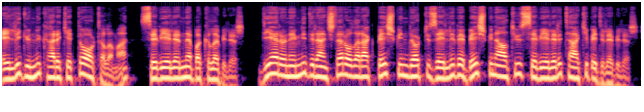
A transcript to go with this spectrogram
50 günlük hareketli ortalama seviyelerine bakılabilir. Diğer önemli dirençler olarak 5450 ve 5600 seviyeleri takip edilebilir.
